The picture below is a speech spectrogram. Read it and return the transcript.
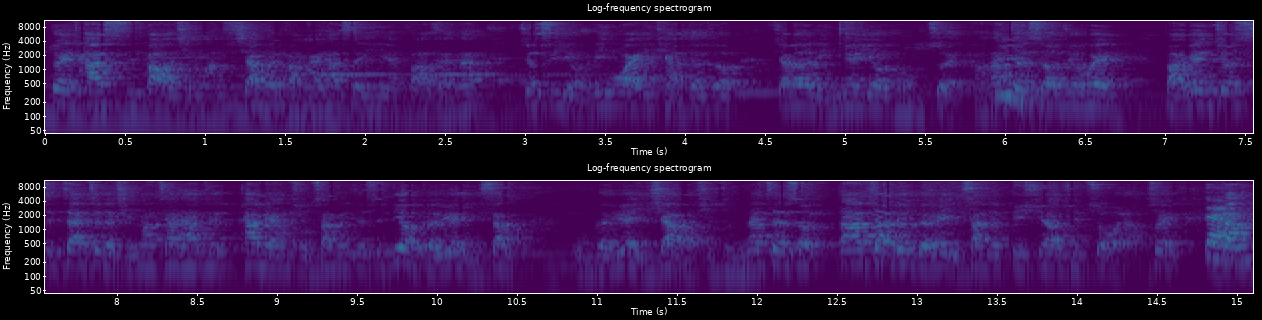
对他施暴的情况之下，会妨碍他身心的发展，那就是有另外一条叫做叫做凌虐幼童罪。好，那这时候就会法院就是在这个情况下，他是他两处上面就是六个月以上五个月以下有期徒刑。那这时候大家知道六个月以上就必须要去做了，所以当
